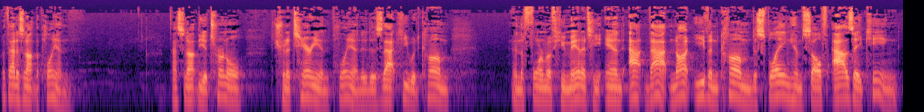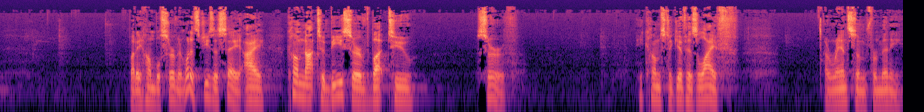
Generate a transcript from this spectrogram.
But that is not the plan. That's not the eternal Trinitarian plan. It is that he would come in the form of humanity and at that not even come displaying himself as a king but a humble servant. What does Jesus say? I come not to be served, but to serve. He comes to give his life a ransom for many.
